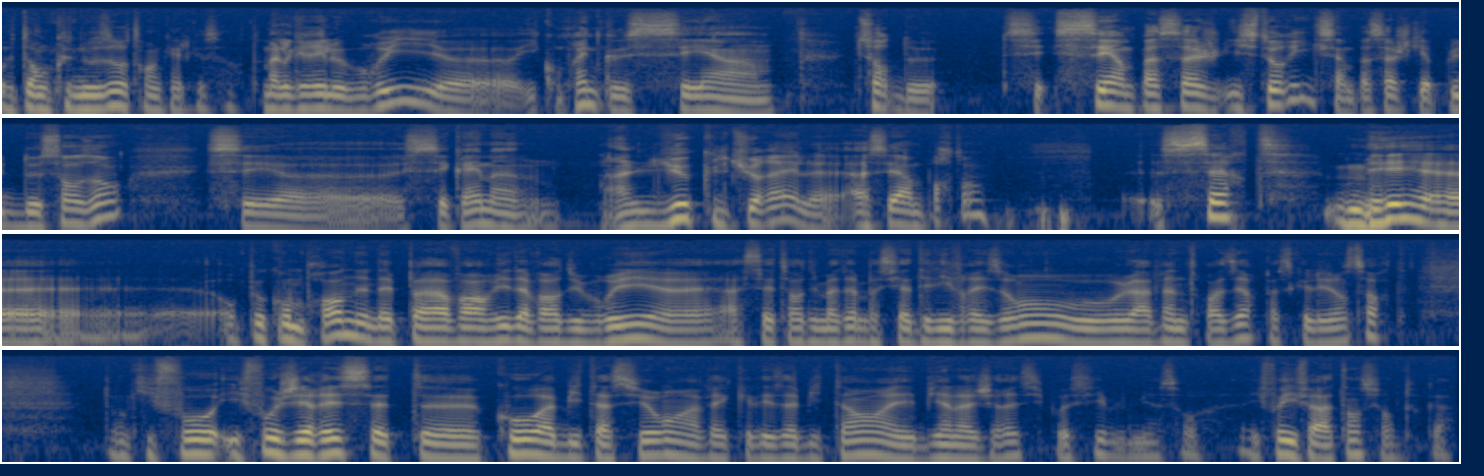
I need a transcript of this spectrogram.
autant que nous autres en quelque sorte. Malgré le bruit, euh, ils comprennent que c'est un, une sorte de... C'est un passage historique, c'est un passage qui a plus de 200 ans, c'est euh, quand même un, un, lieu culturel assez important. Certes, mais euh, on peut comprendre et ne pas avoir envie d'avoir du bruit à 7h du matin parce qu'il y a des livraisons ou à 23h parce que les gens sortent. Donc il faut, il faut gérer cette cohabitation avec les habitants et bien la gérer si possible, bien sûr. Il faut y faire attention en tout cas.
